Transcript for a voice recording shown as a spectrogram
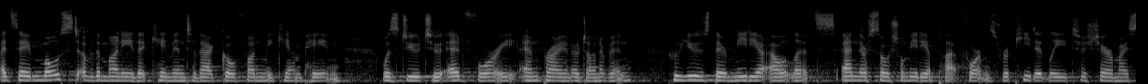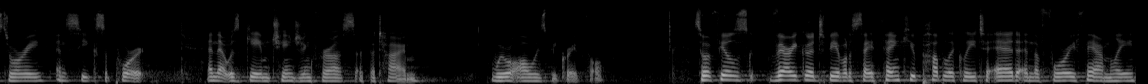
I'd say most of the money that came into that GoFundMe campaign was due to Ed Forry and Brian O'Donovan, who used their media outlets and their social media platforms repeatedly to share my story and seek support. And that was game changing for us at the time. We will always be grateful. So it feels very good to be able to say thank you publicly to Ed and the Forry family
